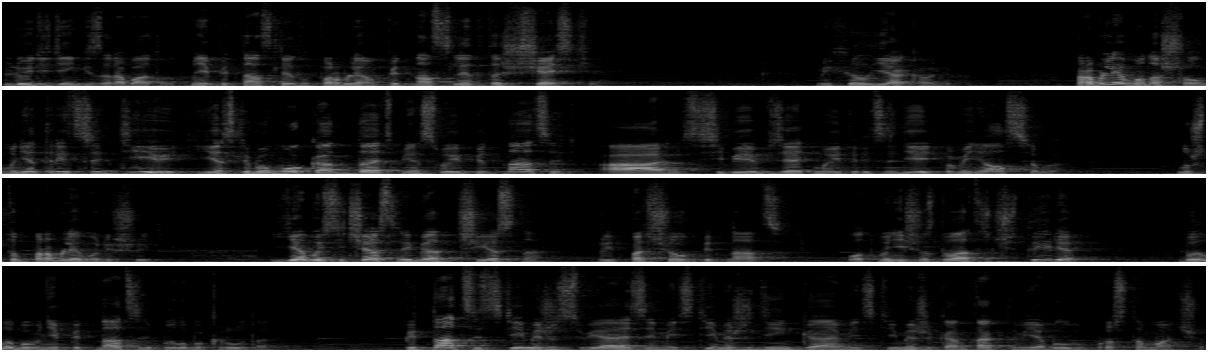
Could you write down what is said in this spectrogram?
люди деньги зарабатывают. Мне 15 лет, тут проблема. 15 лет это счастье. Михаил Яковлев. Проблему нашел. Мне 39. Если бы мог отдать мне свои 15, а себе взять мои 39, поменялся бы? Ну, чтобы проблему решить. Я бы сейчас, ребят, честно, предпочел 15. Вот мне сейчас 24, было бы мне 15, было бы круто. 15 с теми же связями, с теми же деньгами, с теми же контактами я был бы просто мачо.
